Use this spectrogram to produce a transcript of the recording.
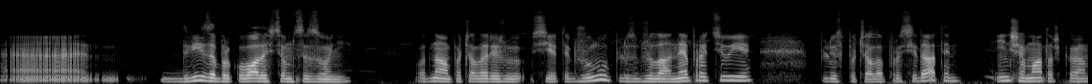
Е, Дві забракували в цьому сезоні. Одна почала рижу сіяти бджолу, плюс бджола не працює, плюс почала просідати. Інша маточка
